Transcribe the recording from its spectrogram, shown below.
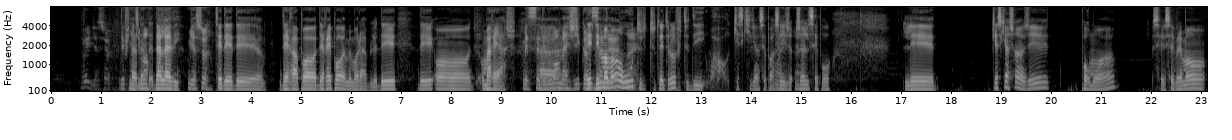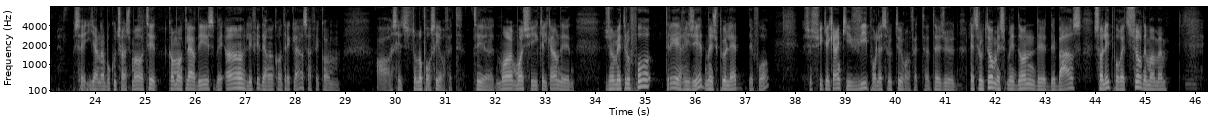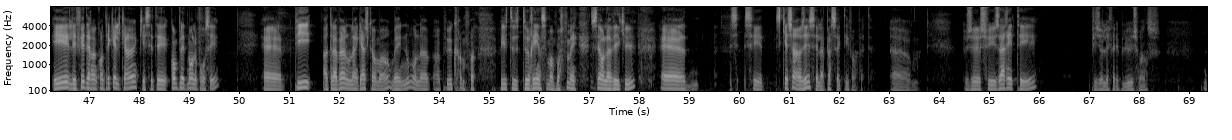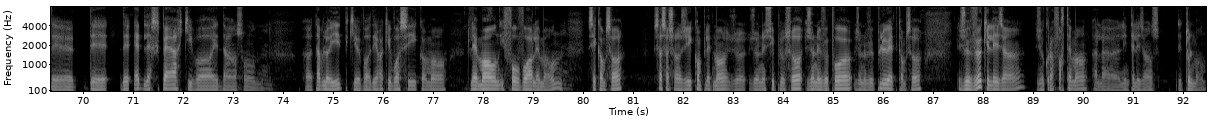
Oui, bien sûr. Définitivement. Dans, la vie. Bien sûr. Tu sais, des, des, des, rapports, des repas mémorables, des, des, au, mariage. Mais c'est des moments magiques comme des, ça. Des moments où tu, tu, te trouves, tu te dis, waouh, qu'est-ce qui vient de se passer? je ne le sais pas. Les... Qu'est-ce qui a changé pour moi? C'est vraiment... Il y en a beaucoup de changements. Tu sais, comme Claire dit, ben, un, l'effet de rencontrer Claire, ça fait comme... Ah, c'est ton opposé, en fait. Tu sais, euh, moi, moi, je suis quelqu'un de... Je ne me trouve pas très rigide, mais je peux l'être des fois. Je suis quelqu'un qui vit pour la structure, en fait. La structure me, me donne des bases solides pour être sûr de moi-même. Et l'effet de rencontrer quelqu'un qui c'était complètement l'opposé. Euh, puis, à travers le langage commun, ben, nous, on a un peu comme. vivre tout, en ce moment, mais c'est on l'a vécu. Euh, c'est, ce qui a changé, c'est la perspective, en fait. Euh, je suis arrêté, puis je ne le ferai plus, je pense, de, de, de être l'expert qui va être dans son euh, tabloïd, puis qui va dire, OK, voici comment le monde, il faut voir le monde. C'est comme ça. Ça, ça a changé complètement. Je, je, ne suis plus ça. Je ne veux pas, je ne veux plus être comme ça. Je veux que les gens, je crois fortement à l'intelligence de tout le monde.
